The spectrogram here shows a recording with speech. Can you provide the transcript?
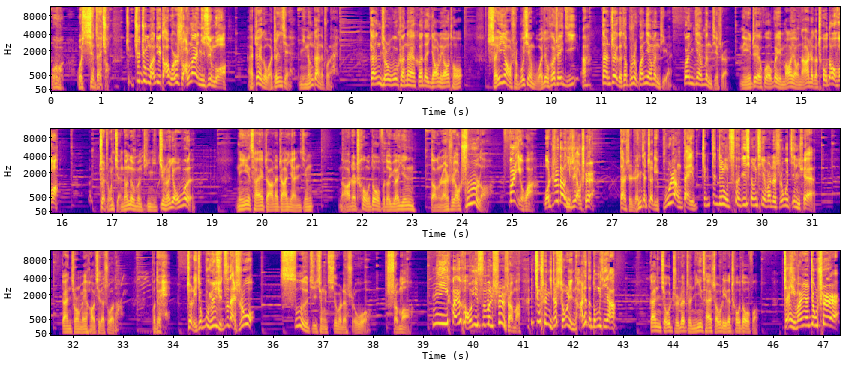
我我现在就就就就满地打滚耍赖，你信不？哎，这个我真信，你能干得出来。甘球无可奈何的摇了摇头，谁要是不信，我就和谁急啊！但这个它不是关键问题，关键问题是你这货为毛要拿着个臭豆腐？这种简单的问题你竟然要问？尼采眨了眨眼睛，拿着臭豆腐的原因当然是要吃了。废话，我知道你是要吃，但是人家这里不让带这这这种刺激性气味的食物进去。甘球没好气地说道：“不对，这里就不允许自带食物。”刺激性气味的食物？什么？你还好意思问是什么？就是你这手里拿着的东西呀！甘球指了指尼采手里的臭豆腐，这玩意儿就是。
